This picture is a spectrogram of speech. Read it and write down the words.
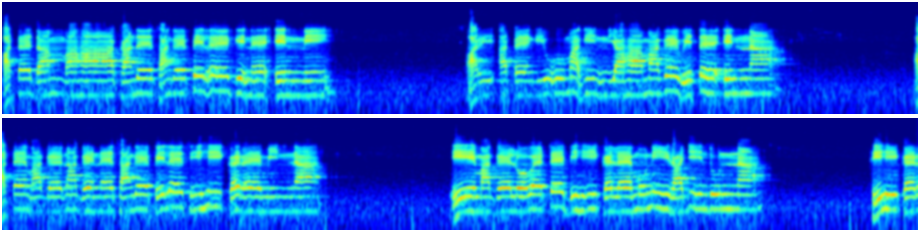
අට ධම් මහා කඳ සංග පෙළගෙන එන්නේ. අරි අටැඟි වූ මගින් යහ මග වෙත එන්නා. අට මග නගන සංග පෙළ සිහි කරමින්නා. ඒ මග ලොවට බිහි කළ මුනි රජින්දුන්නා සිහි කර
